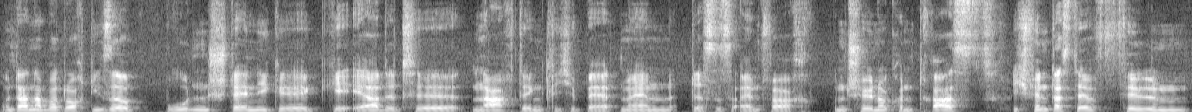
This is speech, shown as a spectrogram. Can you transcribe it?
Und dann aber doch dieser bodenständige, geerdete, nachdenkliche Batman. Das ist einfach ein schöner Kontrast. Ich finde, dass der Film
